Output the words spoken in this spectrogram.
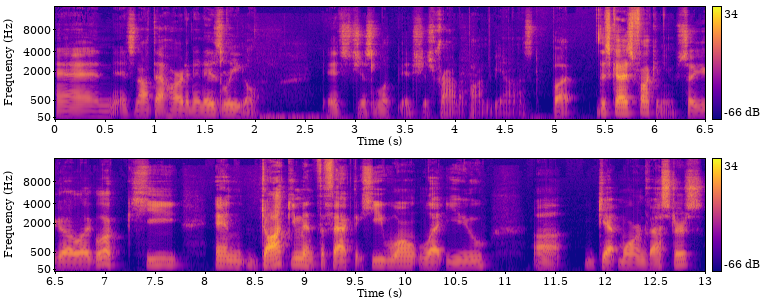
and it's not that hard and it is legal. It's just look it's just frowned upon to be honest. But this guy's fucking you. So you go like look he and document the fact that he won't let you uh, get more investors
